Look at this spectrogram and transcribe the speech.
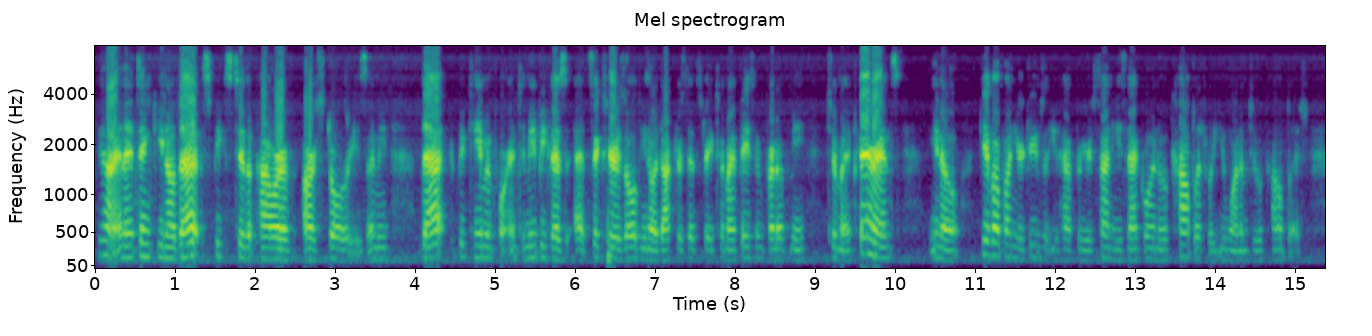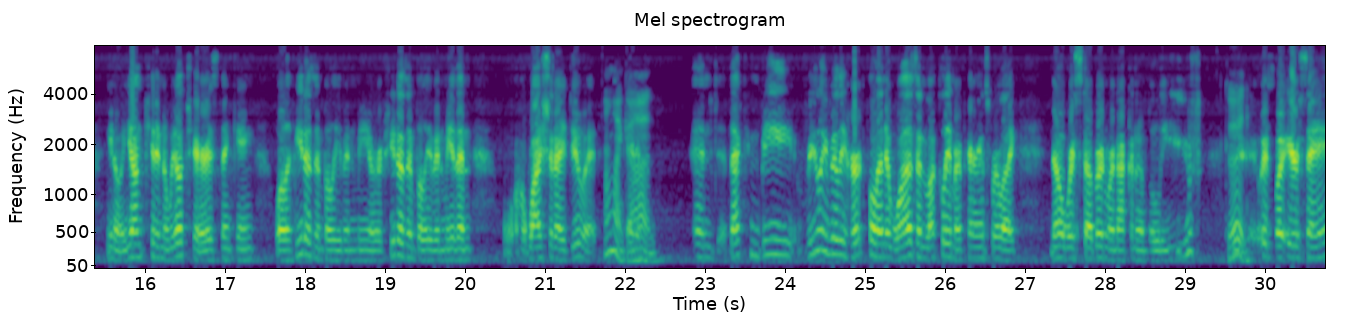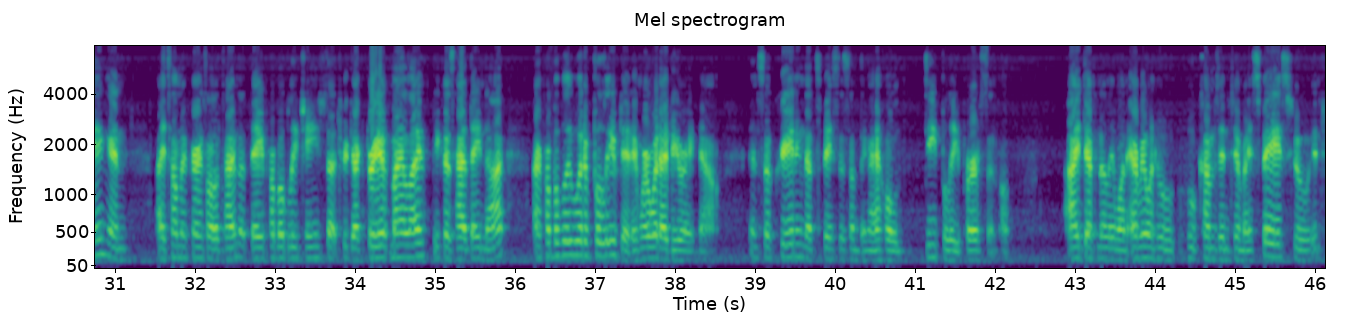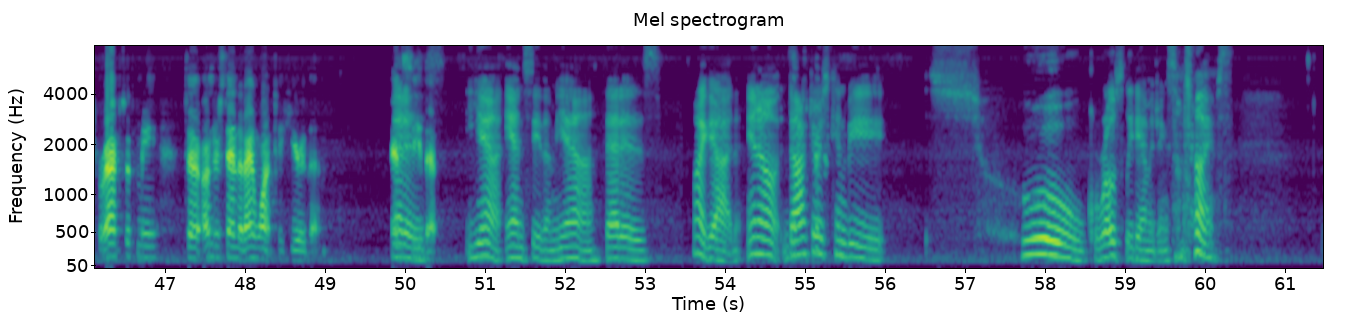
yeah and i think you know that speaks to the power of our stories i mean that became important to me because at six years old you know a doctor said straight to my face in front of me to my parents you know give up on your dreams that you have for your son. He's not going to accomplish what you want him to accomplish. You know, a young kid in a wheelchair is thinking, well, if he doesn't believe in me or if she doesn't believe in me, then why should I do it? Oh my God. And, and that can be really, really hurtful. And it was. And luckily, my parents were like, no, we're stubborn. We're not going to believe Good. in what you're saying. And I tell my parents all the time that they probably changed that trajectory of my life because had they not, I probably would have believed it. And where would I be right now? And so creating that space is something I hold deeply personal. I definitely want everyone who, who comes into my space, who interacts with me, to understand that I want to hear them and That see is- them. Yeah, and see them. Yeah, that is. My God, you know, doctors can be so grossly damaging sometimes,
